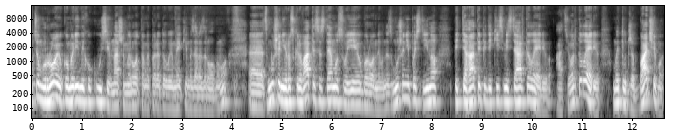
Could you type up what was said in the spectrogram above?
цьому рою комарійних укусів нашими ротами передовими, які ми зараз робимо, е, змушені розкривати систему своєї оборони. Вони змушені постійно підтягати під якісь місця артилерію. А цю артилерію ми тут же бачимо,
